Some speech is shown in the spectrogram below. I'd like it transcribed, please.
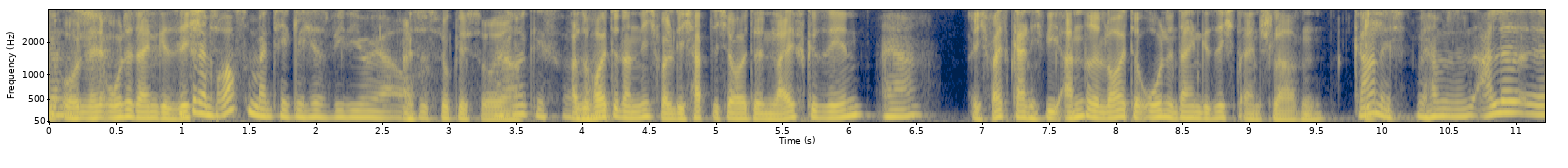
ich- ohne, ich- ohne dein siehst du, Gesicht. dann brauchst du mein tägliches Video ja auch. Es ist wirklich so, ja. ist wirklich so. Also heute dann nicht, weil ich habe dich ja heute in live gesehen. ja, Ich weiß gar nicht, wie andere Leute ohne dein Gesicht einschlafen. gar ich, nicht. Wir haben, sind alle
